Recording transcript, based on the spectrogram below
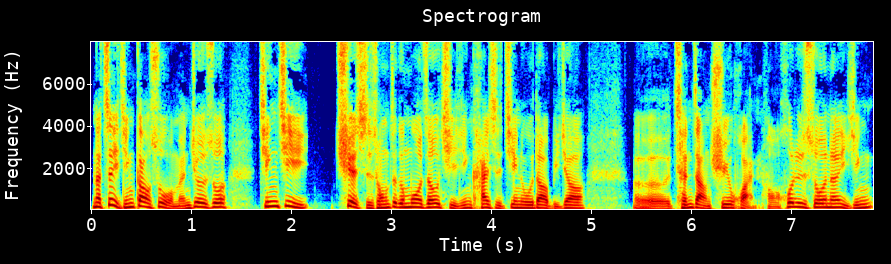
那这已经告诉我们，就是说经济确实从这个末周期已经开始进入到比较呃成长趋缓哈，或者说呢已经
